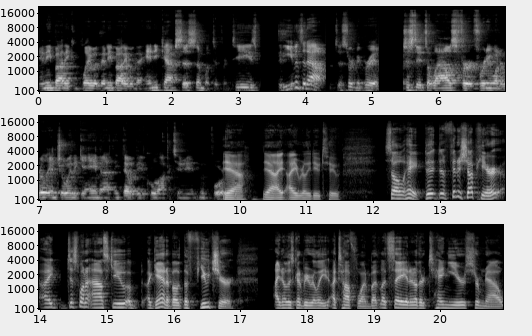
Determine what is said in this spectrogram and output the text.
anybody can play with anybody with a handicap system with different tees. It evens it out to a certain degree just it allows for for anyone to really enjoy the game and i think that would be a cool opportunity to move forward. Yeah. Yeah i, I really do too. So hey to, to finish up here i just want to ask you again about the future. I know this is going to be really a tough one but let's say in another 10 years from now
